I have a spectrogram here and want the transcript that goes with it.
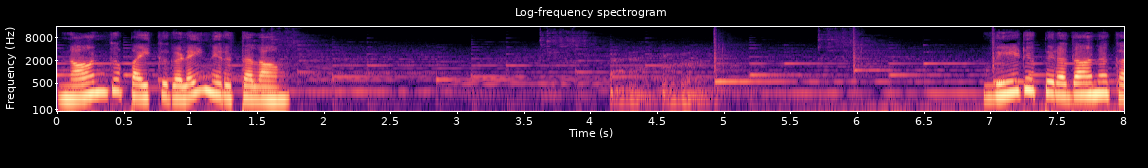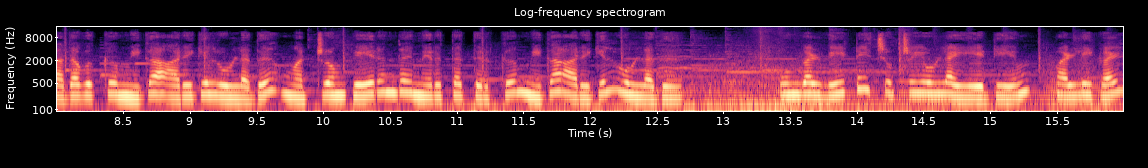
நான்கு பைக்குகளை நிறுத்தலாம். வீடு பிரதான கதவுக்கு மிக அருகில் உள்ளது மற்றும் பேருந்து நிறுத்தத்திற்கு மிக அருகில் உள்ளது. உங்கள் வீட்டைச் சுற்றியுள்ள ஏடிஎம் பள்ளிகள்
